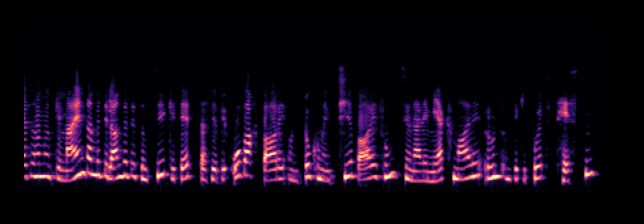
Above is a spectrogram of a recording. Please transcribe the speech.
Also haben wir uns gemeinsam mit den Landwirten zum Ziel gesetzt, dass wir beobachtbare und dokumentierbare funktionale Merkmale rund um die Geburt testen,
